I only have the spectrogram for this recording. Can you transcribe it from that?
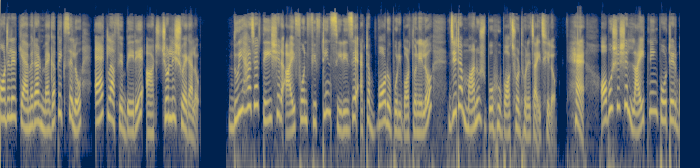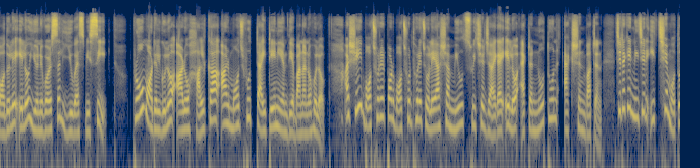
মডেলের ক্যামেরার মেগাপিক্সেলও এক লাফে বেড়ে আটচল্লিশ হয়ে গেল। দুই হাজার তেইশের আইফোন ফিফটিন সিরিজে একটা বড় পরিবর্তন এলো, যেটা মানুষ বহু বছর ধরে চাইছিল। হ্যাঁ অবশেষে লাইটনিং পোর্টের বদলে এলো ইউনিভার্সাল ইউএসবি সি প্রো মডেলগুলো আরও হালকা আর মজবুত টাইটেনিয়াম দিয়ে বানানো হলো। আর সেই বছরের পর বছর ধরে চলে আসা মিউজ সুইচের জায়গায় এলো একটা নতুন অ্যাকশন বাটন যেটাকে নিজের ইচ্ছে মতো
